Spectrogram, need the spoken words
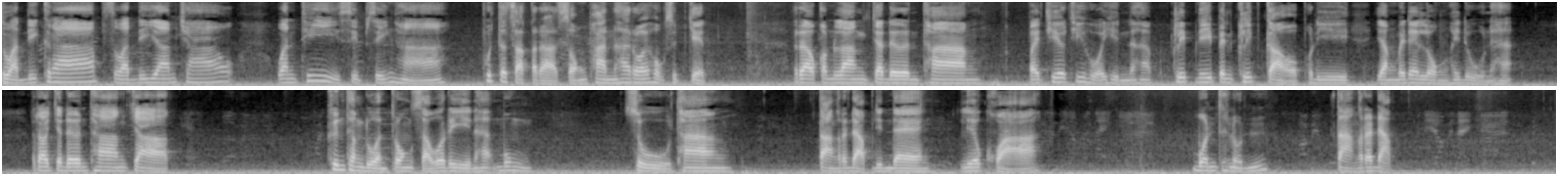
สวัสดีครับ สวัสดียามเช้า วันที่ 10 สิงหา พุทธศักราช 2567 เรากำลังจะเดินทางไปเที่ยวที่หัวหินนะครับ คลิปนี้เป็นคลิปเก่าพอดียังไม่ได้ลงให้ดูนะฮะ เราจะเดินทางจากขึ้นทางด่วนตรงสาวรีนะฮะ มุ่งสู่ทางต่างระดับดินแดง เลี้ยวขวา บนถนนต่างระดับ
